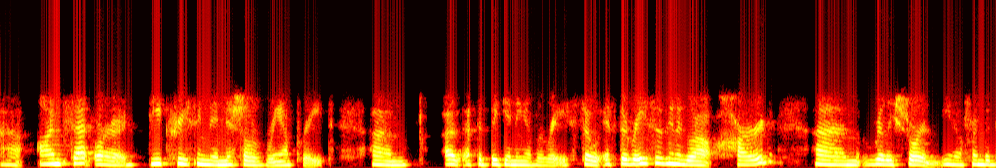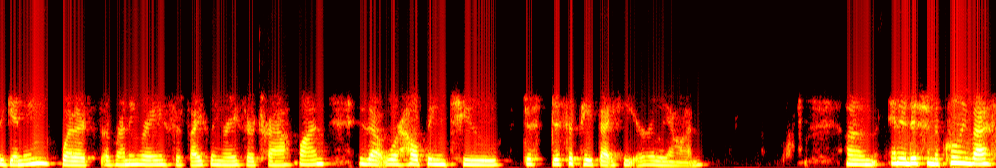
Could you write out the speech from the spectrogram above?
uh, onset or decreasing the initial ramp rate um, at the beginning of a race. So if the race is going to go out hard, um, really short, you know, from the beginning, whether it's a running race or cycling race or triathlon, is that we're helping to just dissipate that heat early on. Um, in addition to cooling vests,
